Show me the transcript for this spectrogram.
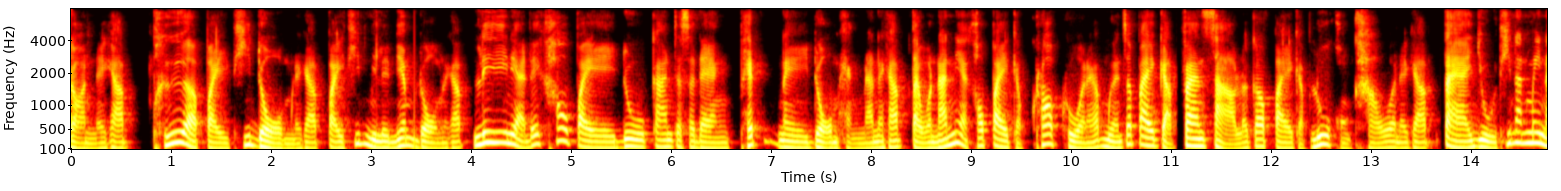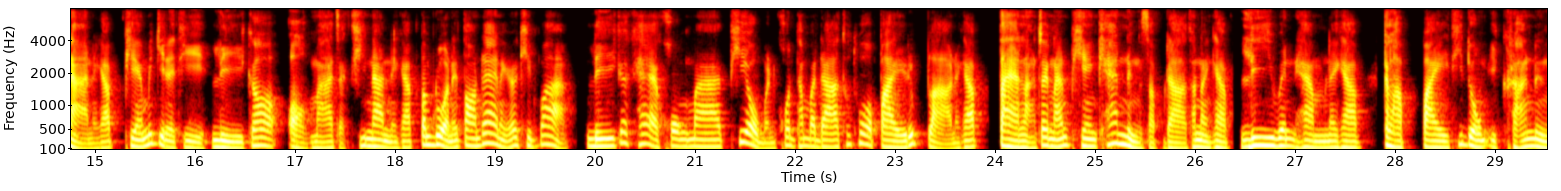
ดอนนะครับ เพื่อไปที่โดมนะครับไปที่มิเลเนียมโดมนะครับลีเนี่ยได้เข้าไปดูการจัดแสดงเพชรในโดมแห่งนั้นนะครับแต่วันนั้นเนี่ยเขาไปกับครอบครัวนะครับเหมือนจะไปกับแฟนสาวแล้วก็ไปกับลูกของเขานะครับแต่อยู่ที่นั่นไม่นานนะครับเพียงไม่กี่นาทีลีก็ออกมาจากที่นั่นนะครับตำรวจในตอนแรกเนี่ยก็คิดว่าลีก็แค่คงมาเที่ยวเหมือนคนธรรมดาทั่วๆไปหรือเปล่านะครับแต่หลังจากนั้นเพียงแค่ 1 สัปดาห์เท่านั้นครับลีเวนแฮมนะครับกลับไปที่โดมอีกครั้งหนึ่ง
